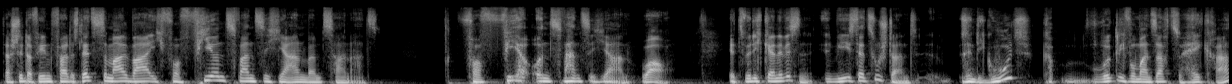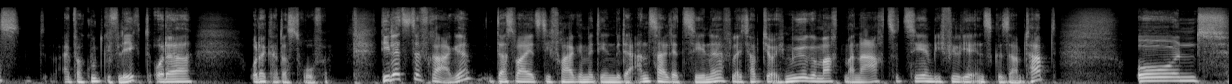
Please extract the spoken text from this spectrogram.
Da steht auf jeden Fall, das letzte Mal war ich vor 24 Jahren beim Zahnarzt. Vor 24 Jahren. Wow. Jetzt würde ich gerne wissen, wie ist der Zustand? Sind die gut? Wirklich, wo man sagt, so, hey, krass, einfach gut gepflegt oder, oder Katastrophe? Die letzte Frage, das war jetzt die Frage mit, den, mit der Anzahl der Zähne. Vielleicht habt ihr euch Mühe gemacht, mal nachzuzählen, wie viel ihr insgesamt habt. Und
